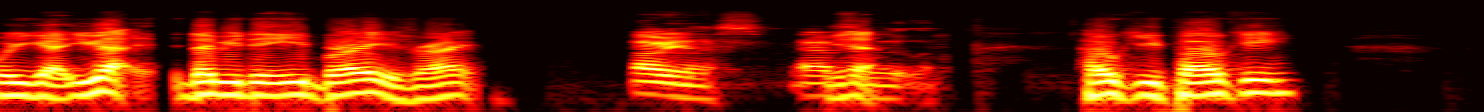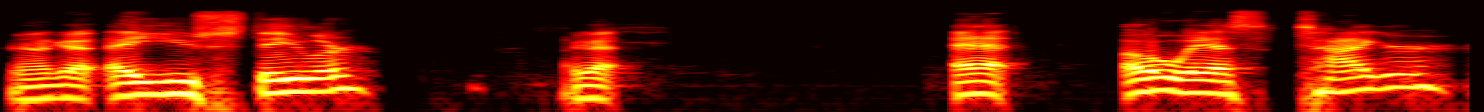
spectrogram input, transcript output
well, you got you got WDE Braves, right? Oh yes, absolutely. Hokey Pokey, and I got AU Steeler. I got at OS Tiger.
